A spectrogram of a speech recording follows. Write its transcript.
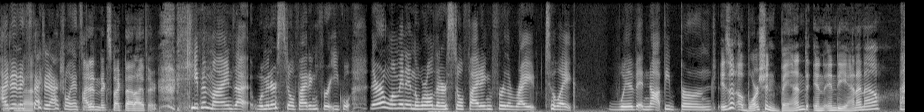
i didn't that. expect an actual answer I didn't expect that either. keep in mind that women are still fighting for equal there are women in the world that are still fighting for the right to like live and not be burned Isn't abortion banned in Indiana now?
